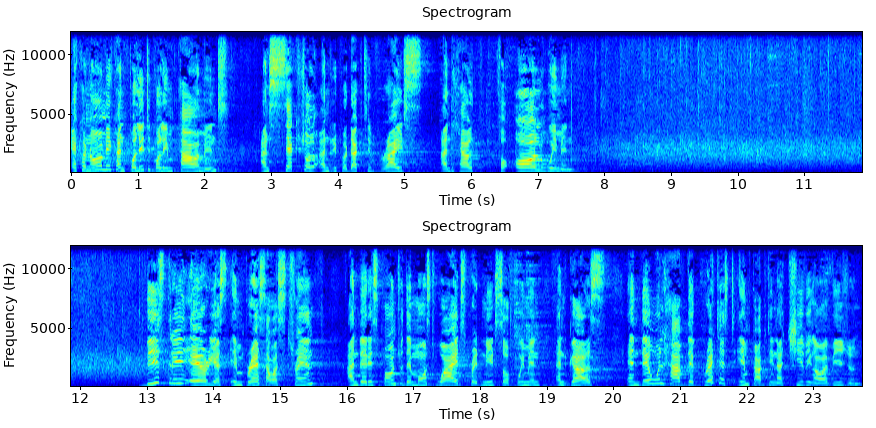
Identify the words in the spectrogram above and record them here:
Economic and political empowerment, and sexual and reproductive rights and health for all women. These three areas embrace our strength and they respond to the most widespread needs of women and girls, and they will have the greatest impact in achieving our vision.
